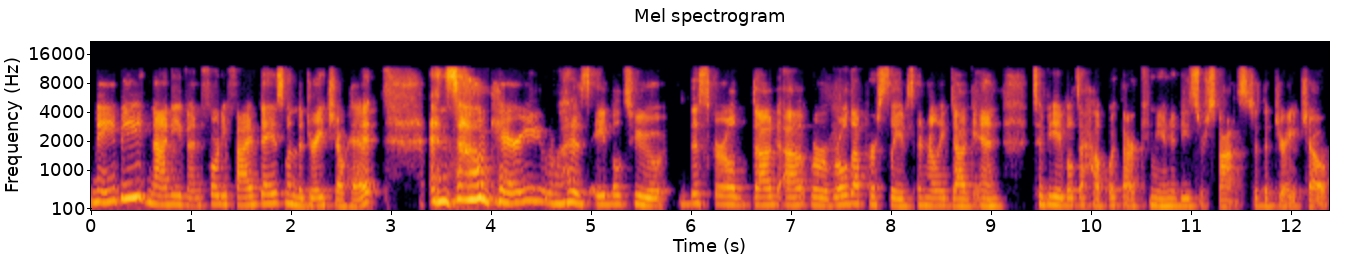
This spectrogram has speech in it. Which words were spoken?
maybe not even 45 days when the derecho hit. And so Carrie was able to, this girl dug up or rolled up her sleeves and really dug in to be able to help with our community's response to the derecho.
